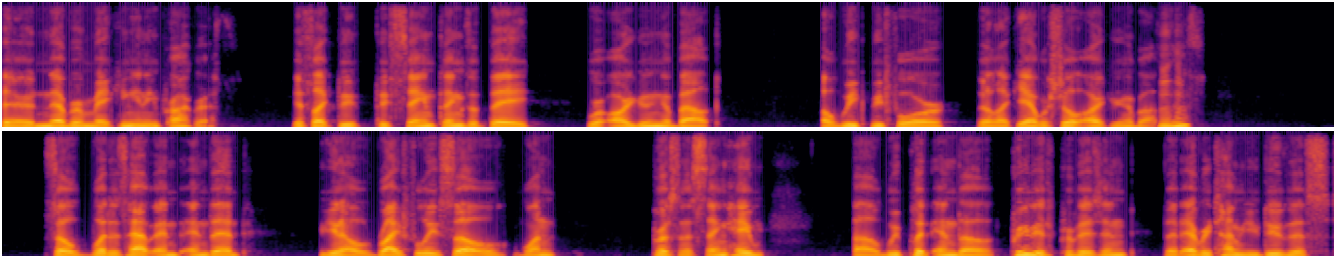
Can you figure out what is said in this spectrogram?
they're never making any progress. It's like the the same things that they were arguing about a week before. They're like, yeah, we're still arguing about Mhm. this. So what has happened? And then, you know, rightfully so, one person is saying, hey, uh, we put in the previous provision that every time you do this,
